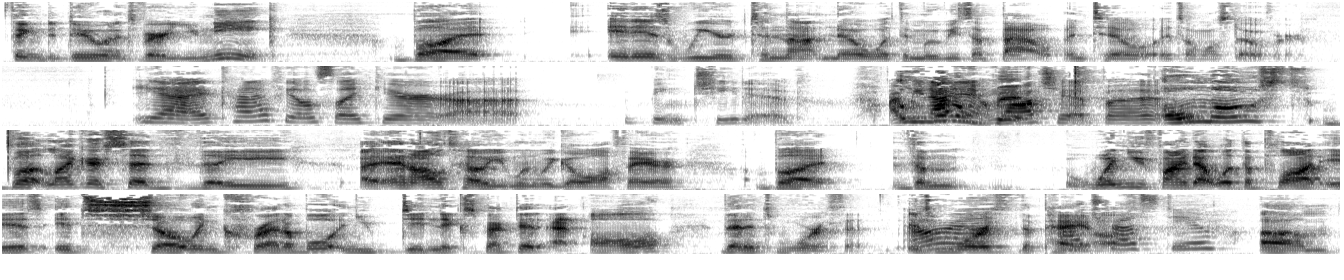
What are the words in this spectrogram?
thing to do, and it's very unique. But it is weird to not know what the movie's about until it's almost over. Yeah, it kind of feels like you're uh, being cheated. I A mean, I didn't bit. watch it, but almost but like i said the and i'll tell you when we go off air but the when you find out what the plot is it's so incredible and you didn't expect it at all that it's worth it it's right. worth the payoff. I trust you. um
